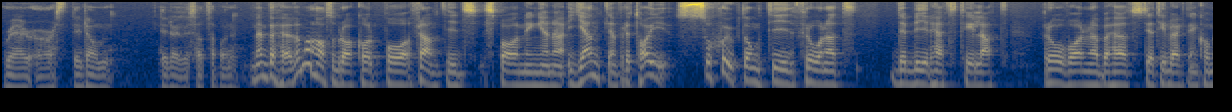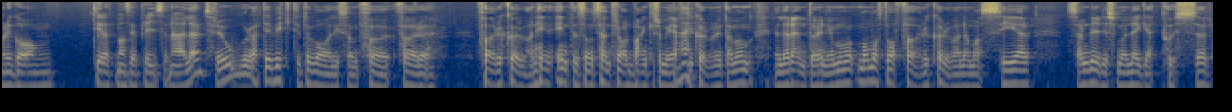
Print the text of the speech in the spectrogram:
rare earth. Det är de det är det vi satsar på nu. Men behöver man ha så bra koll på framtidsspaningarna egentligen? För det tar ju så sjukt lång tid från att det blir hett till att råvarorna behövs, till att tillverkningen kommer igång, till att man ser priserna? Eller? Jag tror att det är viktigt att vara liksom för, före, före kurvan, inte som centralbanker som är efter kurvan, utan man, eller räntehöjningar. Man, måste vara före kurvan när man ser. Sen blir det som att lägga ett pussel.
